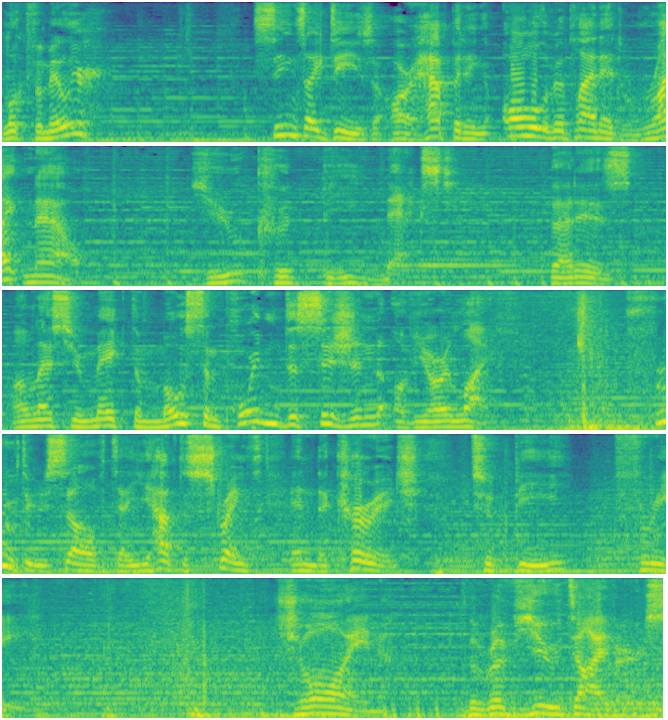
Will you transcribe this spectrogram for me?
Look familiar? Scenes like these are happening all over the planet right now. You could be next. That is, unless you make the most important decision of your life. Prove to yourself that you have the strength and the courage to be free. Join the Review Divers.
